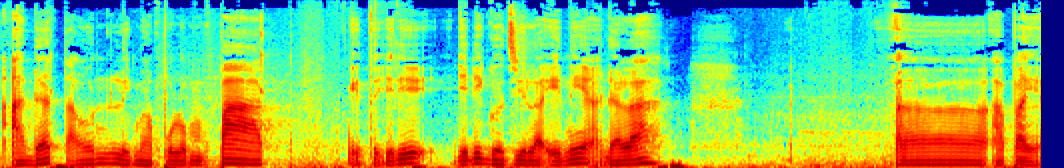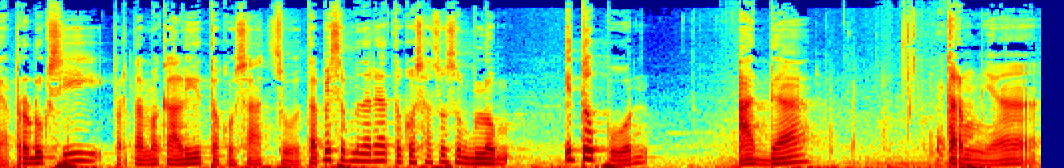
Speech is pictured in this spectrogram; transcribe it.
ada tahun 54 gitu. Jadi jadi Godzilla ini adalah uh, apa ya produksi pertama kali tokusatsu. Tapi sebenarnya tokusatsu sebelum itu pun ada termnya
